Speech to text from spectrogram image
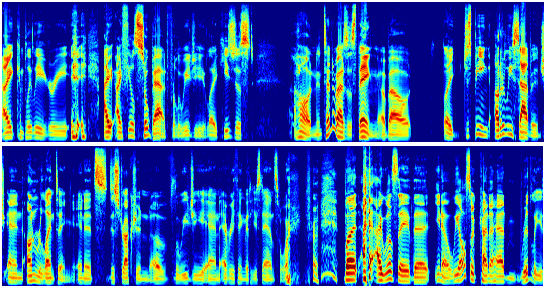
I completely agree. I I feel so bad for Luigi. Like he's just oh, Nintendo has this thing about like just being utterly savage and unrelenting in its destruction of Luigi and everything that he stands for. but I, I will say that you know we also kind of had Ridley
